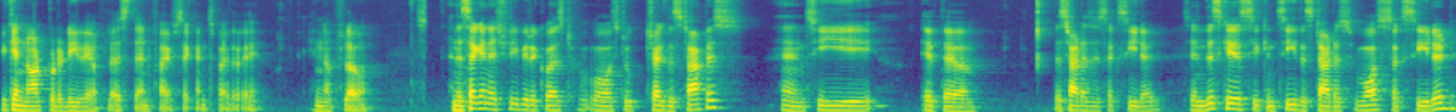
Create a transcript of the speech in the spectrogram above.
You cannot put a delay of less than five seconds, by the way in a flow. And the second HTTP request was to check the status and see if the, the status is succeeded. So in this case, you can see the status was succeeded.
